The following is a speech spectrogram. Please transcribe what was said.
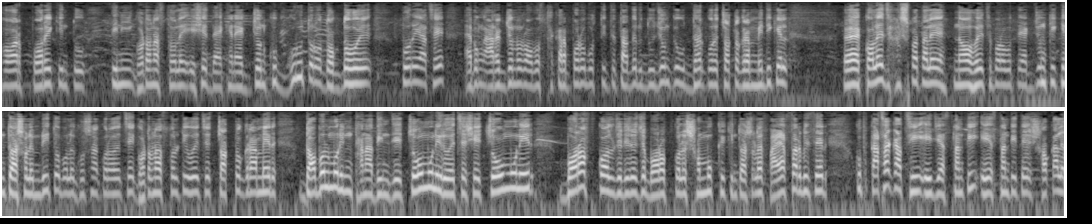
হওয়ার পরে কিন্তু তিনি ঘটনাস্থলে এসে দেখেন একজন খুব গুরুতর দগ্ধ হয়ে পড়ে আছে এবং আরেকজনের অবস্থা খারাপ। পরবর্তীতে তাদের দুজনকে উদ্ধার করে চট্টগ্রাম মেডিকেল কলেজ হাসপাতালে নেওয়া হয়েছে। পরবর্তী একজনকে কিন্তু আসলে মৃত বলে ঘোষণা করা হয়েছে। ঘটনাস্থলটি হয়েছে চট্টগ্রামের ডবলমুরিং থানাধীন যে চৌমুনি রয়েছে, সেই চৌমুনির বরফ কল যেটি রয়েছে, বরফ কলের সম্মুখে কিন্তু আসলে ফায়ার সার্ভিসের খুব কাছাকাছি এই যে স্থানটি, এই স্থানটিতে সকালে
